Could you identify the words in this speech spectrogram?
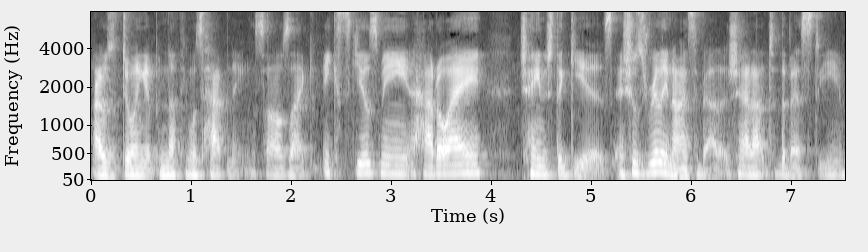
I was doing it, but nothing was happening. So I was like, Excuse me, how do I change the gears. And she was really nice about it. Shout out to the bestie.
